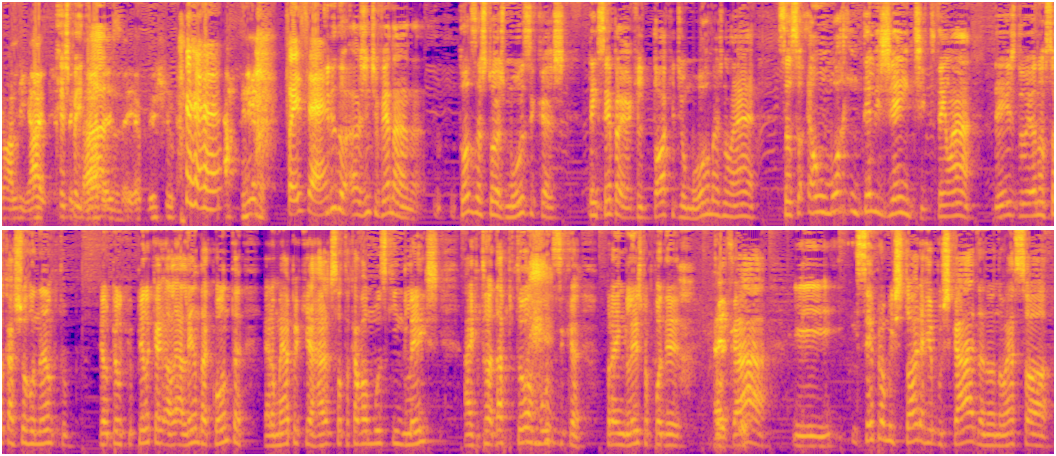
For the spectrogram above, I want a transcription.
tem uma linhagem Respeitado. respeitada, é isso aí, é bicho. Pois é. Querido, a gente vê na, na- todas as tuas músicas, tem sempre aquele toque de humor, mas não é. É um humor inteligente. Tu tem lá, desde o Eu Não Sou Cachorro Não, que tu, pelo, pelo, que- pelo que a, lenda conta, era uma época que a rádio só tocava música em inglês, aí tu adaptou a música para inglês para poder É tocar. E, e sempre é uma história rebuscada, não, não é só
